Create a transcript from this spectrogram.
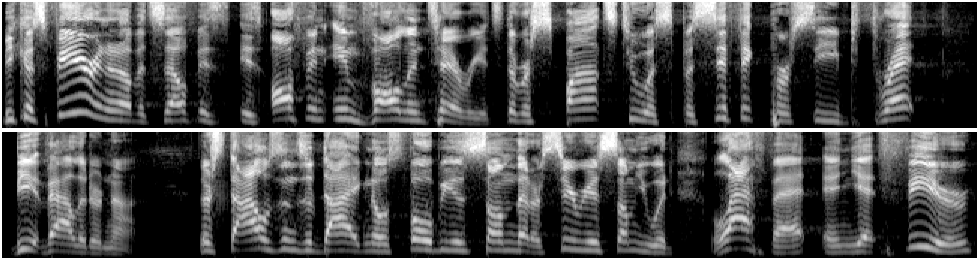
Because fear in and of itself is, is often involuntary. It's the response to a specific perceived threat, be it valid or not. There's thousands of diagnosed phobias, some that are serious, some you would laugh at, and yet fear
